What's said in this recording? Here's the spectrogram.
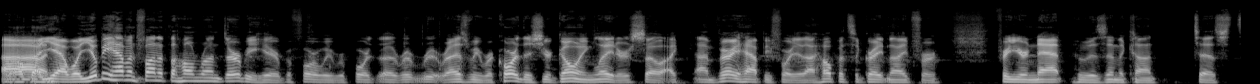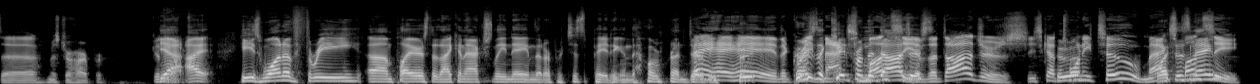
Well uh, yeah, well, you'll be having fun at the home run derby here before we report. Uh, re- re- as we record this, you're going later, so I, I'm very happy for you. I hope it's a great night for for your Nat who is in the contest, uh, Mr. Harper. Good yeah, luck. I he's one of three um, players that I can actually name that are participating in the home run derby. Hey, hey, hey! The great the Max kid from Muncy the Dodgers? of the Dodgers. He's got Who? 22. Max What's his Muncy. Name?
